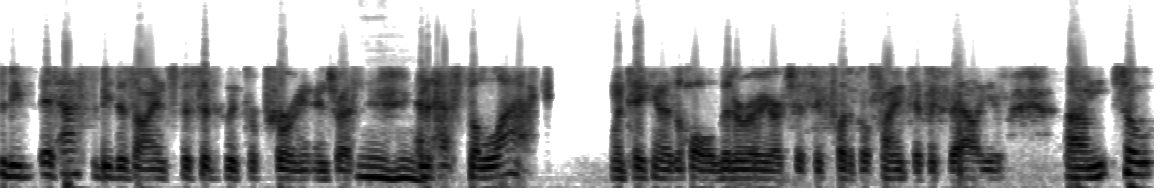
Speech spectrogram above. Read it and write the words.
to be it has to be designed specifically for prurient interest, mm-hmm. and it has to lack, when taken as a whole, literary, artistic, political, scientific value. Um, so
